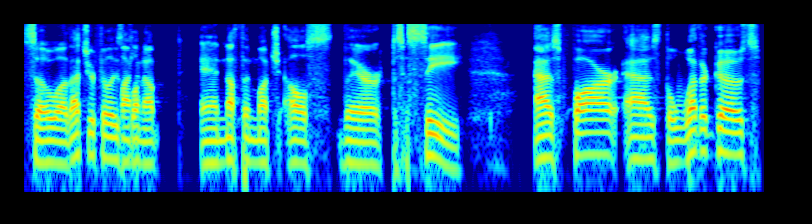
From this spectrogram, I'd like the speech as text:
So uh, that's your Phillies lineup, and nothing much else there to see. As far as the weather goes,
